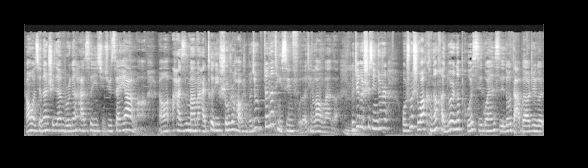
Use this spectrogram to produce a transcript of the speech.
然后我前段时间不是跟哈次一起去三亚嘛，然后哈次妈妈还特地收拾好什么，就真的挺幸福的，挺浪漫的。就这个事情，就是我说实话，可能很多人的婆媳关系都达不到这个。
